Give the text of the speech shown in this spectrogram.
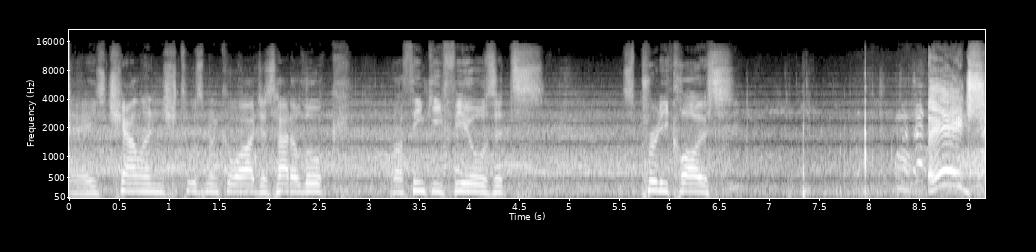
Yeah, he's challenged. Usman Khawaja's had a look, but I think he feels it's it's pretty close. Edge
